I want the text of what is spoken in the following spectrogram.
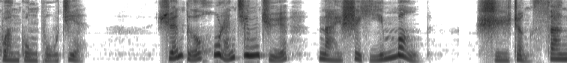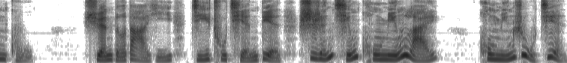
关公不见。玄德忽然惊觉，乃是一梦。时正三鼓。玄德大疑，急出前殿，使人请孔明来。孔明入见，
